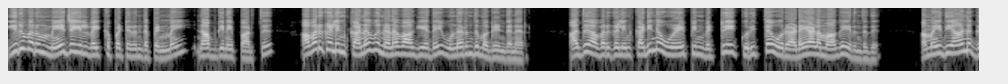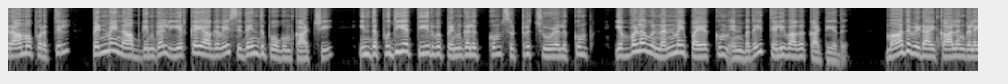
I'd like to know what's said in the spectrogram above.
இருவரும் மேஜையில் வைக்கப்பட்டிருந்த பெண்மை நாப்கினை பார்த்து அவர்களின் கனவு நனவாகியதை உணர்ந்து மகிழ்ந்தனர். அது அவர்களின் கடின உழைப்பின் வெற்றியை குறித்த ஒரு அடையாளமாக இருந்தது. அமைதியான கிராமப்புறத்தில் பெண்மை நாப்கின்கள் இயற்கையாகவே சிதைந்து போகும் காட்சி இந்த புதிய தீர்வு பெண்களுக்கும் சுற்றுச்சூழலுக்கும் எவ்வளவு நன்மை பயக்கும் என்பதை தெளிவாக காட்டியது. மாதவிடாய் காலங்களை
